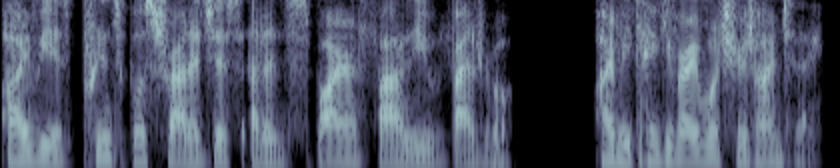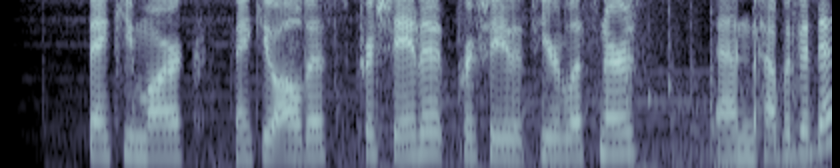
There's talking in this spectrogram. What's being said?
Ivy is principal strategist at Inspire Value Federal. Ivy, thank you very much for your time today. Thank you, Mark. Thank you, Alldus. Appreciate it. Appreciate it to your listeners, and have a good day.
